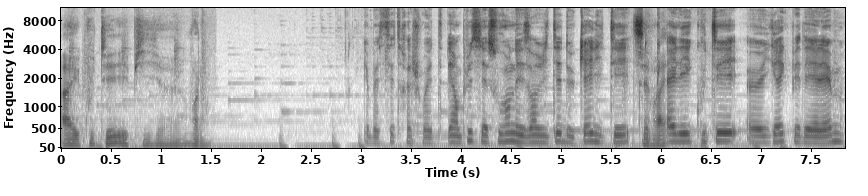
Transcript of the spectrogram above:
à écouter et puis voilà. Et eh bah ben, c'est très chouette. Et en plus, il y a souvent des invités de qualité. C'est vrai. Allez écouter euh, YPDLM.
